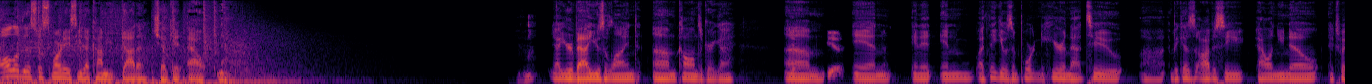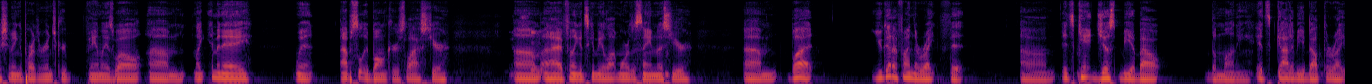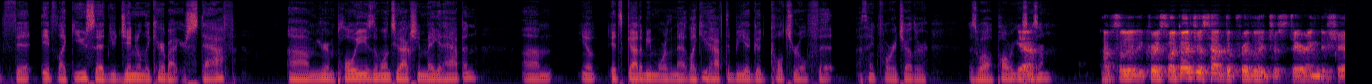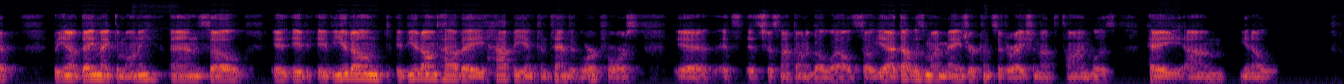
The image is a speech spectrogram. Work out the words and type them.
all of this with smartac.com. You gotta check it out now. Mm-hmm. Yeah, your values aligned. Um, Colin's a great guy. Um, yeah, yeah. and and it and I think it was important to hear in that too, uh, because obviously, Alan, you know, especially being a part of the Wrench Group family as well. Um, like M and A went absolutely bonkers last year, um, and I have a feeling it's going to be a lot more of the same this year. Um, but you got to find the right fit um, it can't just be about the money. It's got to be about the right fit. If, like you said, you genuinely care about your staff, um, your employees, the ones who actually make it happen. Um, you know, it's got to be more than that. Like you have to be a good cultural fit, I think, for each other as well. Paul, were you yeah, say something? Absolutely, Chris. Like I just have the privilege of steering the ship, but you know they make the money, and so if if you don't if you don't have a happy and contented workforce, yeah, it's it's just not going to go well. So yeah, that was my major consideration at the time was, hey, um, you know,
